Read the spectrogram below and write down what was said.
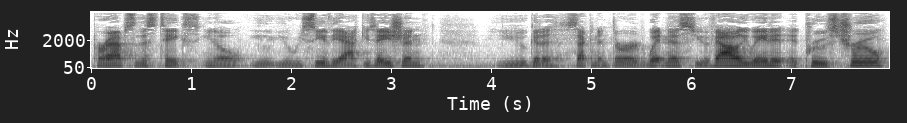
Perhaps this takes, you know, you, you receive the accusation, you get a second and third witness, you evaluate it, it proves true.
